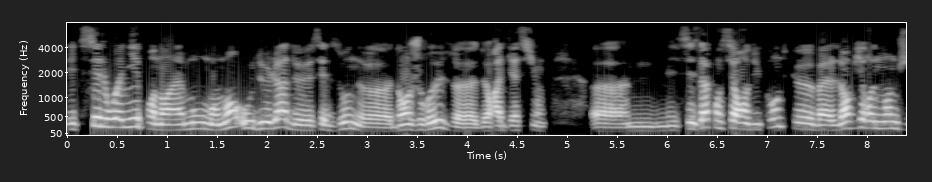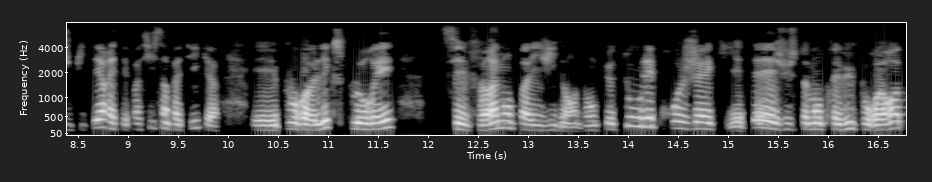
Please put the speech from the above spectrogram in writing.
et de s'éloigner pendant un bon moment au-delà de cette zone euh, dangereuse euh, de radiation. Euh, mais c'est là qu'on s'est rendu compte que bah, l'environnement de Jupiter était pas si sympathique et pour l'explorer, c'est vraiment pas évident. Donc tous les projets qui étaient justement prévus pour Europe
